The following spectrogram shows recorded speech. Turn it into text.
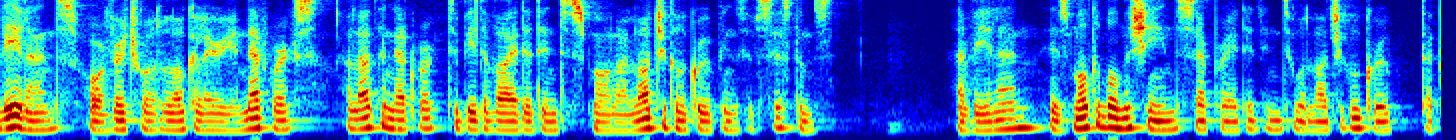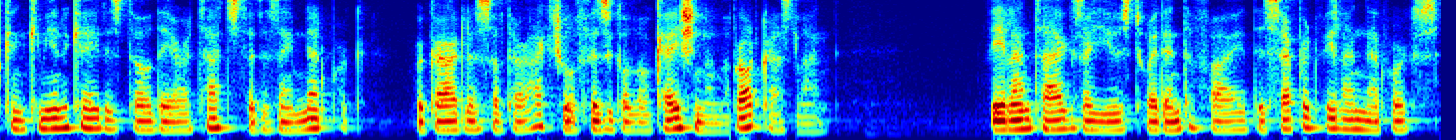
VLANs, or Virtual Local Area Networks, allow the network to be divided into smaller logical groupings of systems. A VLAN is multiple machines separated into a logical group that can communicate as though they are attached to the same network, regardless of their actual physical location on the broadcast line. VLAN tags are used to identify the separate VLAN networks,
